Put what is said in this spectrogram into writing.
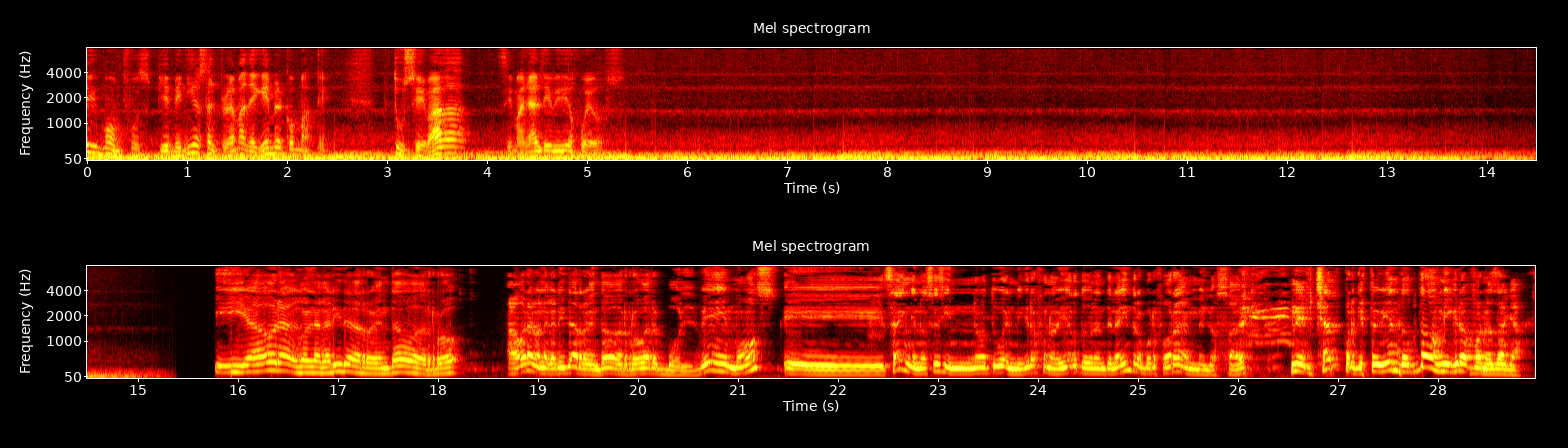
soy Monfus. Bienvenidos al programa de Gamer Combate, tu cebada semanal de videojuegos. Y ahora con la carita de reventado de Ro Ahora con la carita de reventado de Robert volvemos. Eh, Saben que no sé si no tuve el micrófono abierto durante la intro, por favor háganmelo saber en el chat porque estoy viendo dos micrófonos acá.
